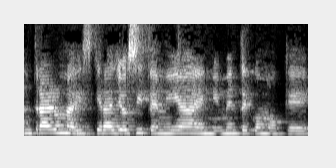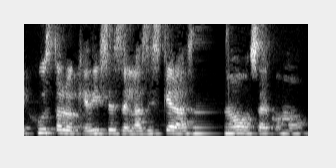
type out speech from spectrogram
entrar a una disquera, yo sí tenía en mi mente como que justo lo que dices de las disqueras, ¿no? O sea, como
